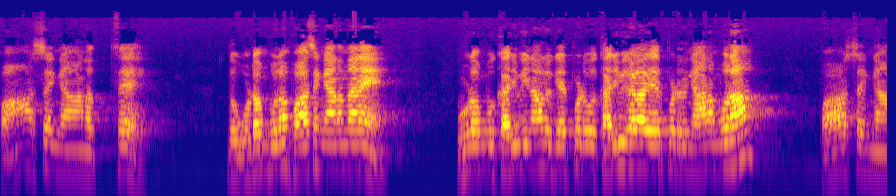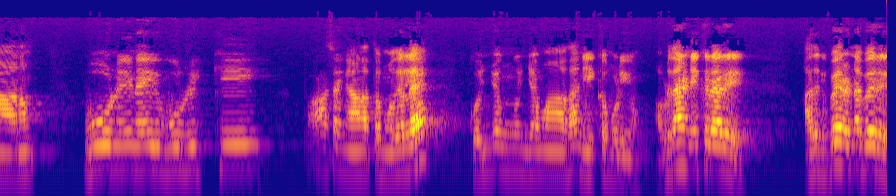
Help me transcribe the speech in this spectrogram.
பாச ஞானத்தை இந்த உடம்புலாம் பாச ஞானம் தானே? உடம்பு கருவினால் ஏற்படுவ கருவிகளால் ஏற்படுற ஞானம் பூரா பாச ஞானம் ஊனினை உருக்கி பாச ஞானத்தை முதல்ல கொஞ்சம் கொஞ்சமாக தான் நீக்க முடியும். அப்படிதான் நீக்கிறாரு? அதுக்கு பேர் என்ன பேரு?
